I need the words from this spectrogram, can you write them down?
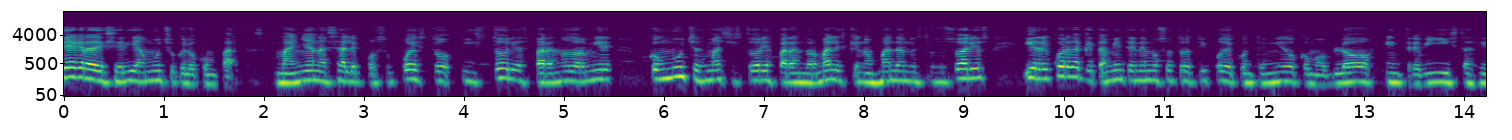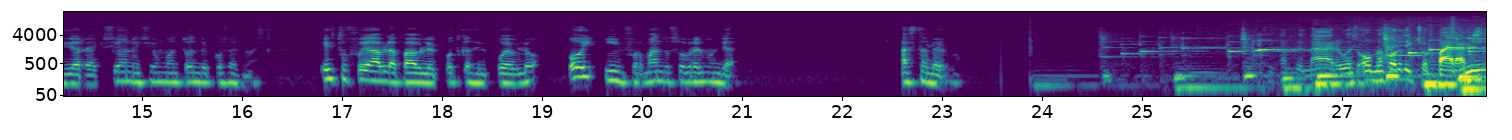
te agradecería mucho que lo compartas. Mañana sale, por supuesto, historias para no dormir con muchas más historias paranormales que nos mandan nuestros usuarios. Y recuerda que también tenemos otro tipo de contenido como blog, entrevistas, video reacciones y un montón de cosas más. Esto fue Habla Pablo, el podcast del pueblo, hoy informando sobre el Mundial. Hasta luego. o mejor dicho, para mí,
